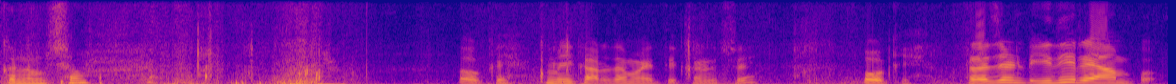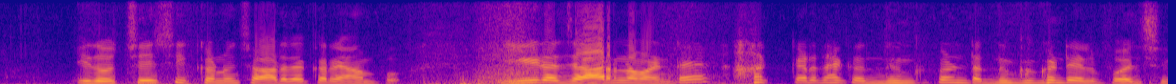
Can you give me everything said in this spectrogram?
ఒక్క నిమిషం. ఓకే మీకు అర్థమైంది ఇక్కడ నుంచి. ఓకే ప్రజెంట్ ఇది ర్యాంప్. ఇది వచ్చేసి ఇక్కడ నుంచి ఆడ దాకా ర్యాంప్. ఈడ జారణం అంటే అక్కడ దాకా దుంకుకుంటా దుంకుకుంటూ వెళ్ళిపోవచ్చు.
